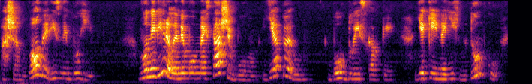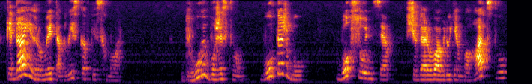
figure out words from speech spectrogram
а шанували різних богів. Вони вірили, немов найстаршим богом є Перун, бог блискавки, який, на їхню думку, кидає громи та блискавки з хмар. Другим божеством був Дажбог, бог сонця, що дарував людям багатство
